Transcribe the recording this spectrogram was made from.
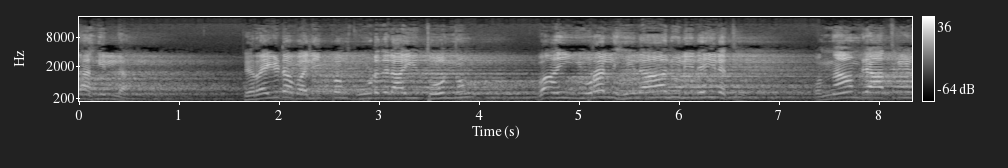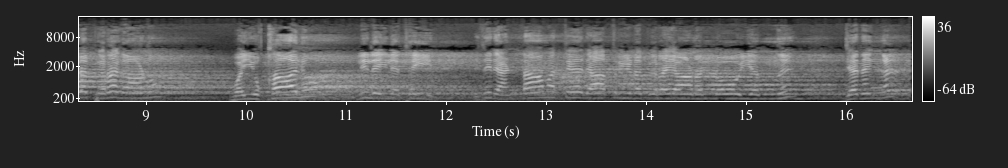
അഹില്ല. പിറയുടെ വലിപ്പം കൂടുതലായി തോന്നും. ഒന്നാം രാത്രിയുടെ പിറ കാണും. ഇത് രണ്ടാമത്തെ രാത്രിയുടെ പിറയാണല്ലോ എന്ന് ജനങ്ങൾ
